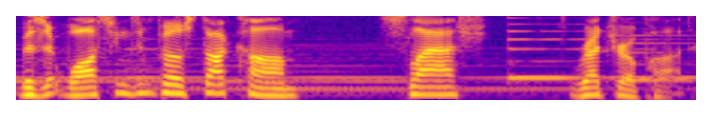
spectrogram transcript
visit washingtonpost.com slash retropod.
